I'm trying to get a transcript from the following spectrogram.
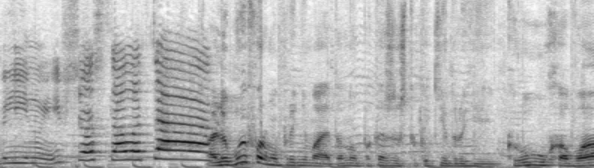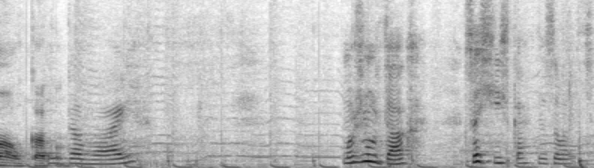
глину, и все стало А так. любую форму принимает? А ну покажи, что какие другие. Круг, овал, как Ну, он? давай. Можно вот так. Сосиска называется.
